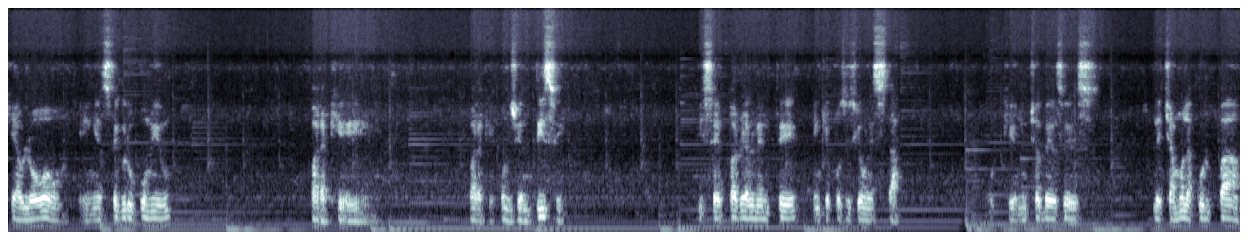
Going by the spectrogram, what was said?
que habló en este grupo mío, para que, para que concientice y sepa realmente en qué posición está. Porque muchas veces le echamos la culpa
